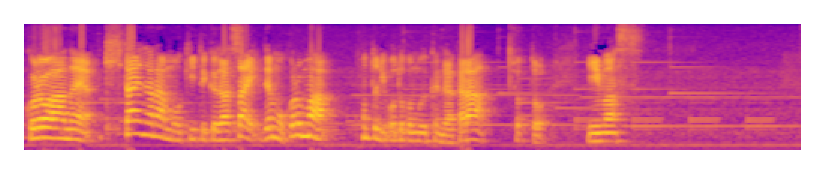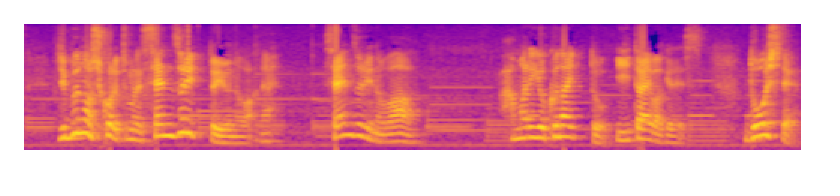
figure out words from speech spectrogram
これはね、聞きたいならもう聞いてください。でもこれまあ、本当にお得向けだから、ちょっと言います。自分のしこり、つまり線ずりというのはね、線ずりのは、あまり良くないと言いたいわけです。どうして？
